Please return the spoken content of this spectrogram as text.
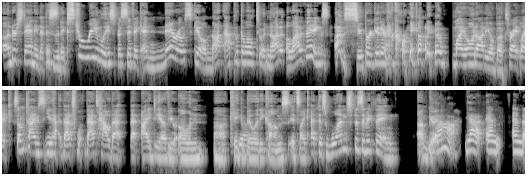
understanding that this is an extremely specific and narrow skill, not applicable to a, not a, lot of things. I'm super good at recording audio, my own audiobooks, right? Like sometimes you, ha- that's what, that's how that, that idea of your own uh, capability yeah. comes. It's like at this one specific thing, I'm good. Yeah. Yeah. And And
